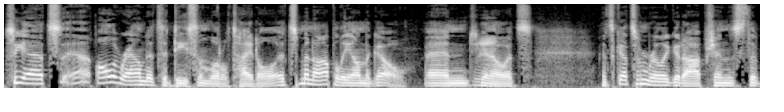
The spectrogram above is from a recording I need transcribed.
so yeah, it's uh, all around. It's a decent little title. It's Monopoly on the go, and you know it's it's got some really good options. the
